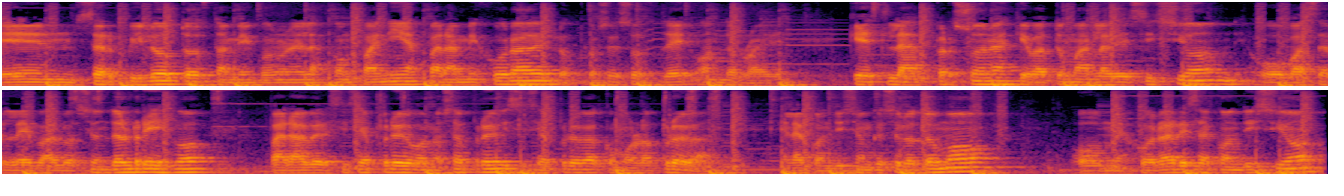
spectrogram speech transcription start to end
en ser pilotos también con una de las compañías para mejorar los procesos de underwriting que es la persona que va a tomar la decisión o va a hacer la evaluación del riesgo para ver si se aprueba o no se aprueba y si se aprueba, cómo lo aprueba, en la condición que se lo tomó o mejorar esa condición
